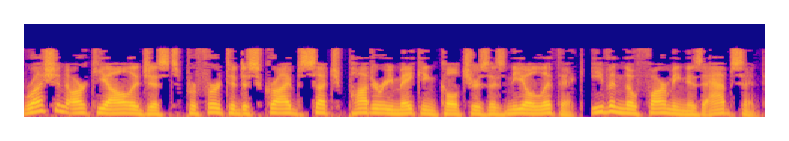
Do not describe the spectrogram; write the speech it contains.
Russian archaeologists prefer to describe such pottery-making cultures as Neolithic, even though farming is absent.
